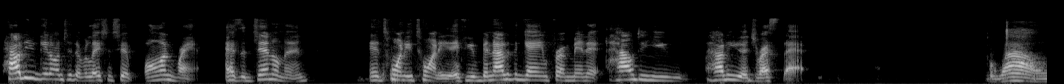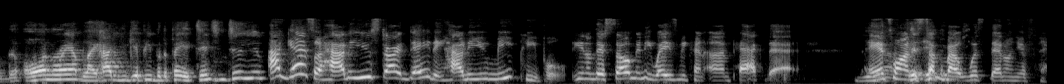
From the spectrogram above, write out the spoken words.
how do you get onto the relationship on ramp as a gentleman in 2020? If you've been out of the game for a minute, how do you how do you address that? Wow. The on ramp, like how do you get people to pay attention to you? I guess or how do you start dating? How do you meet people? You know, there's so many ways we can unpack that. Yeah. Antoine is It- talking it- about what's that on your face.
